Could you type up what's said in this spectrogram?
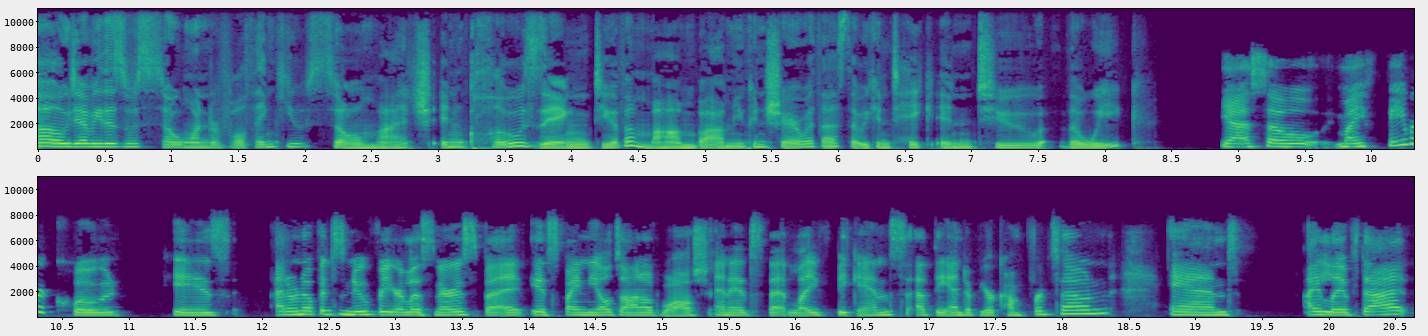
Oh, Debbie, this was so wonderful. Thank you so much. In closing, do you have a mom bomb you can share with us that we can take into the week? Yeah. So, my favorite quote is I don't know if it's new for your listeners, but it's by Neale Donald Walsch, and it's that life begins at the end of your comfort zone. And I live that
